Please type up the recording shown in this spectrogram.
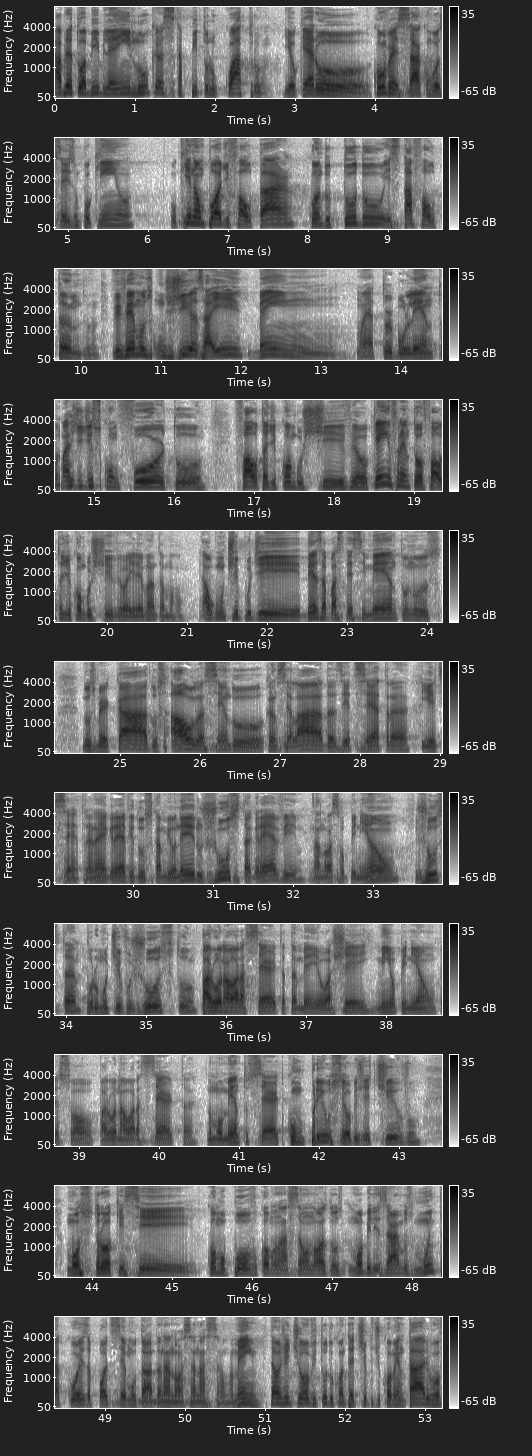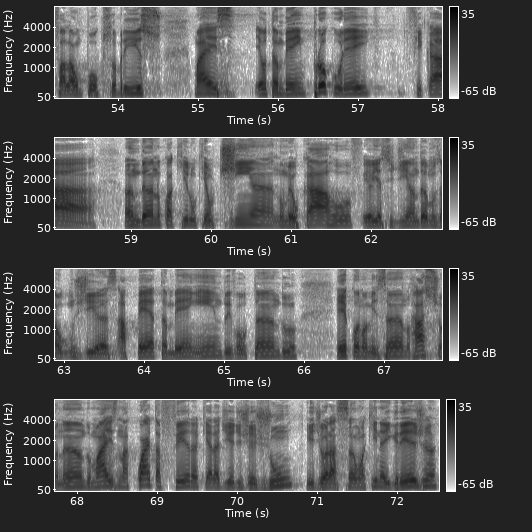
Abre a tua Bíblia em Lucas capítulo 4 e eu quero conversar com vocês um pouquinho. O que não pode faltar quando tudo está faltando. Vivemos uns dias aí bem, não é turbulento, mas de desconforto, falta de combustível. Quem enfrentou falta de combustível aí? Levanta a mão. Algum tipo de desabastecimento nos nos mercados, aulas sendo canceladas, etc, e etc, né? Greve dos caminhoneiros, justa greve, na nossa opinião, justa, por um motivo justo, parou na hora certa também, eu achei, minha opinião, pessoal, parou na hora certa, no momento certo, cumpriu o seu objetivo, mostrou que se, como povo, como nação, nós nos mobilizarmos, muita coisa pode ser mudada na nossa nação. Amém? Então a gente ouve tudo quanto é tipo de comentário, vou falar um pouco sobre isso, mas eu também procurei ficar andando com aquilo que eu tinha no meu carro. Eu e a Cidinha andamos alguns dias a pé também, indo e voltando economizando, racionando, mas na quarta-feira, que era dia de jejum e de oração aqui na igreja,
